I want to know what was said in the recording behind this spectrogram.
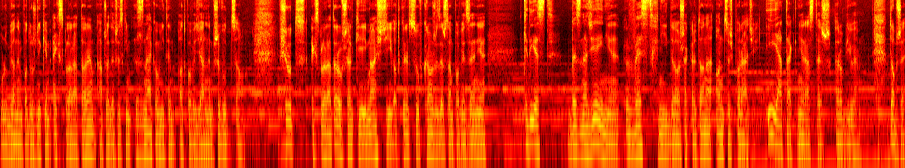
ulubionym podróżnikiem, eksploratorem, a przede wszystkim znakomitym, odpowiedzialnym przywódcą. Wśród eksploratorów wszelkiej maści, odkrywców krąży zresztą powiedzenie, kiedy jest beznadziejnie, westchnij do Shackletona, on coś poradzi. I ja tak nieraz też robiłem. Dobrze,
